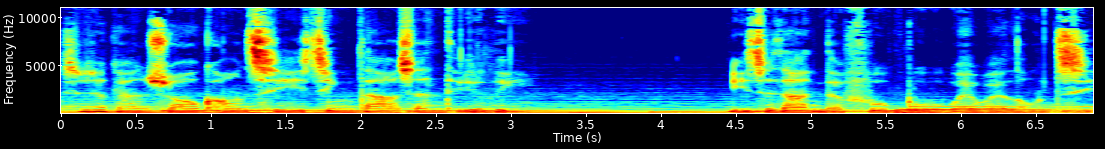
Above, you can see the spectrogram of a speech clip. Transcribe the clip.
试着感受空气进到身体里，一直到你的腹部微微隆起，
